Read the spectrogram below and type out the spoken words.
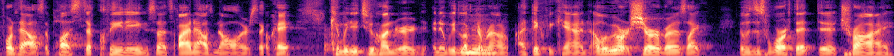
four thousand plus the cleaning, so that's five thousand dollars. Like, okay, can we do two hundred? And then we looked mm-hmm. around. I think we can. we weren't sure, but it was like it was just worth it to try.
